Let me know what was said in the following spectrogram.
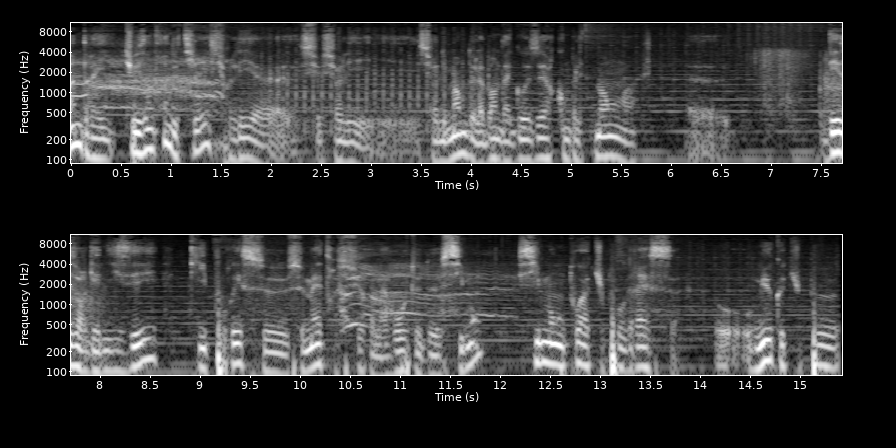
Andrei, tu es en train de tirer sur les, euh, sur, les, sur les membres de la bande à Gozer complètement euh, désorganisés qui pourraient se, se mettre sur la route de Simon. Simon, toi, tu progresses au, mieux que tu peux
